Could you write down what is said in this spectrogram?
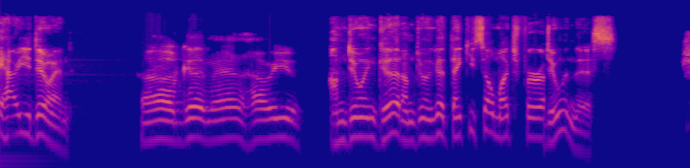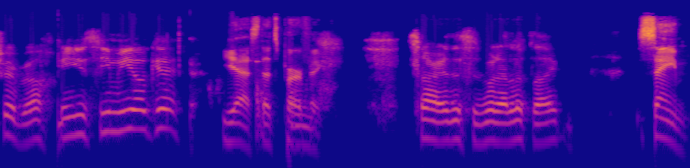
Hey, how are you doing? Oh, good, man. How are you? I'm doing good. I'm doing good. Thank you so much for doing this. Sure, bro. Can you see me okay? Yes, that's um, perfect. Sorry, this is what I look like. Same.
